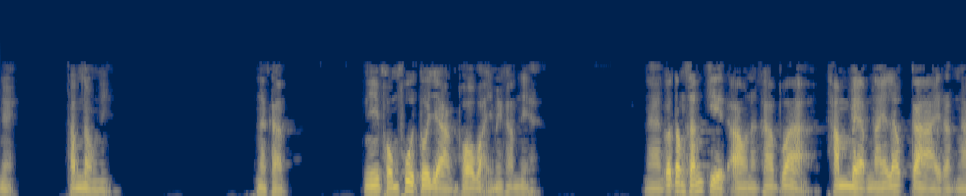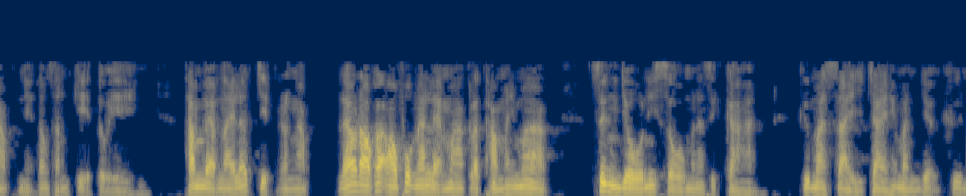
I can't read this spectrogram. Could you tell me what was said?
เนี่ยทำนองนี้นะครับ นี่ผมพูดตัวอย่างพอไหวไหมครับ เนี่ยนะก็ต้องสังเกตเอานะครับ ว่าทำแบบไหนแล้วกายระงับ เนี่ยต้องสังเกตตัวเองทำแบบไหนแล้วจิตระงับ แล้วเราก็เอาพวกนั้นแหละมากระทำให้มาก ซึ่งโยนิโสมนสิการ คือมาใส่ใจให้มันเยอะขึ้น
